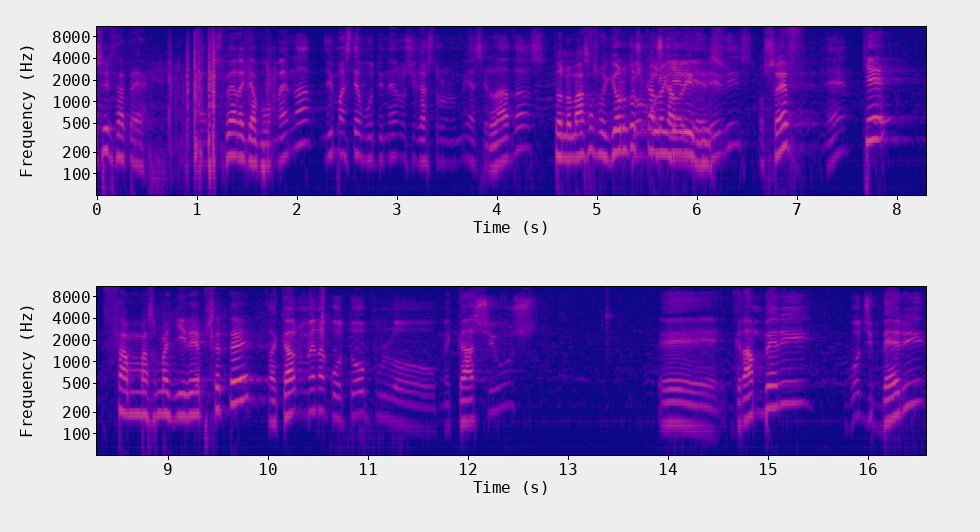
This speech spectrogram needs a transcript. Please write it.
καλώς ήρθατε. Καλησπέρα και από μένα. Είμαστε από την Ένωση Γαστρονομίας Ελλάδας. Το όνομά σας ο Γιώργος Γιώργος Καλογερίδης. Καλογερίδης. Ο σεφ. Ναι. Και θα μας μαγειρέψετε. Θα κάνουμε ένα κοτόπουλο με κάσιους, ε, γκράμπερι, γκότζι μπέρι.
